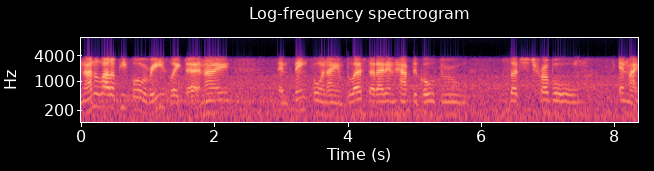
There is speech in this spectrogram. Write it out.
not a lot of people are raised like that. And I am thankful and I am blessed that I didn't have to go through such trouble in my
